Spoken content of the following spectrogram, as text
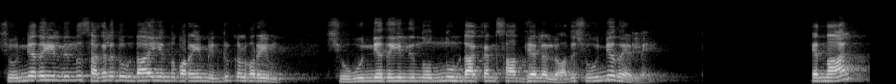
ശൂന്യതയിൽ നിന്ന് സകലതുണ്ടായി എന്ന് പറയും ഹിന്ദുക്കൾ പറയും ശൂന്യതയിൽ നിന്നൊന്നും ഉണ്ടാക്കാൻ സാധ്യമല്ലല്ലോ അത് ശൂന്യതയല്ലേ? എന്നാൽ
